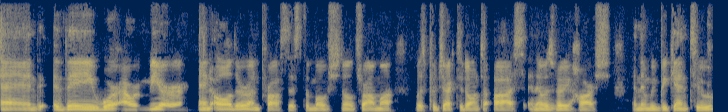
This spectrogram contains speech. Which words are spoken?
And they were our mirror, and all their unprocessed emotional trauma was projected onto us, and that was very harsh. And then we began to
